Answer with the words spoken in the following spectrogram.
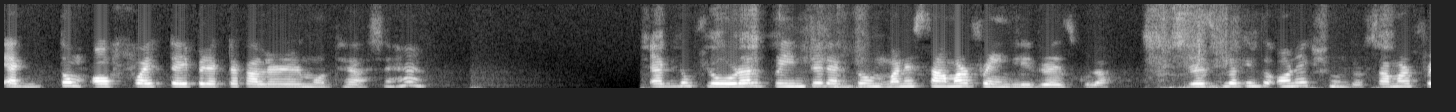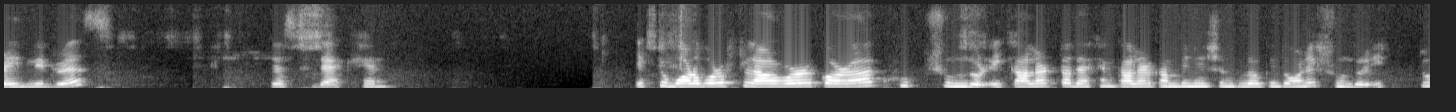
একদম অফ হোয়াইট টাইপের একটা কালারের মধ্যে আছে হ্যাঁ? একদম ফ্লোরাল প্রিন্টেড একদম মানে সামার ফ্রেন্ডলি ড্রেসগুলো ড্রেসগুলো কিন্তু অনেক সুন্দর সামার ফ্রেন্ডলি ড্রেস জাস্ট দেখেন। একটু বড় বড় ফ্লাওয়ার করা খুব সুন্দর। এই কালারটা দেখেন কালার কম্বিনেশনগুলো কিন্তু অনেক সুন্দর। একটু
